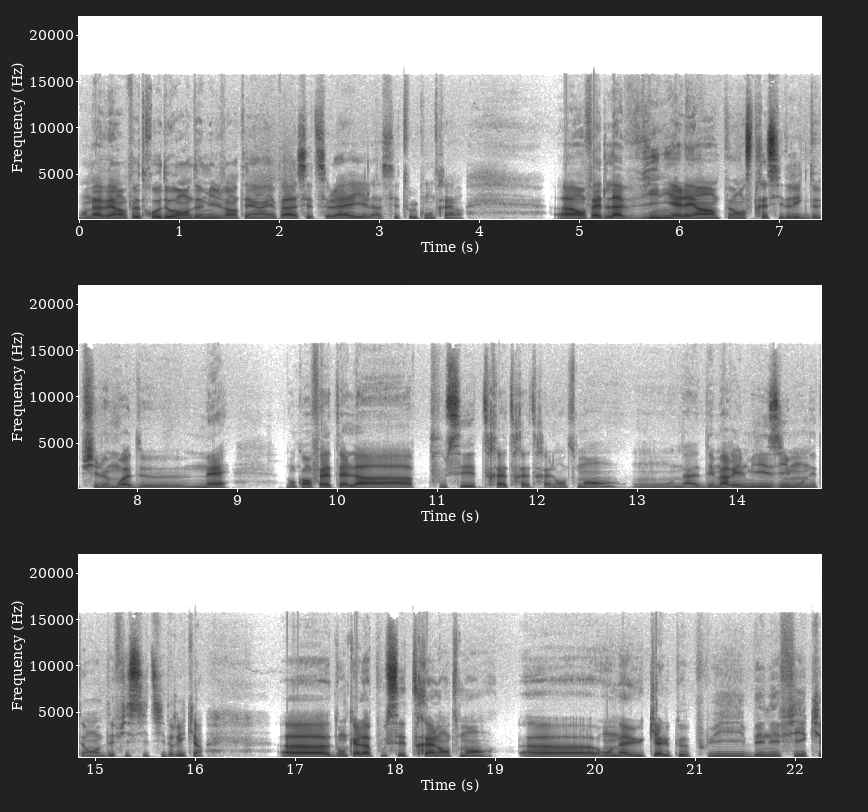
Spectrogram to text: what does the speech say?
On avait un peu trop d'eau en 2021 et pas assez de soleil, et là c'est tout le contraire. Euh, en fait, la vigne, elle est un peu en stress hydrique depuis le mois de mai. Donc en fait, elle a poussé très très très lentement. On a démarré le millésime, on était en déficit hydrique. Euh, donc elle a poussé très lentement. on a eu quelques pluies bénéfiques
